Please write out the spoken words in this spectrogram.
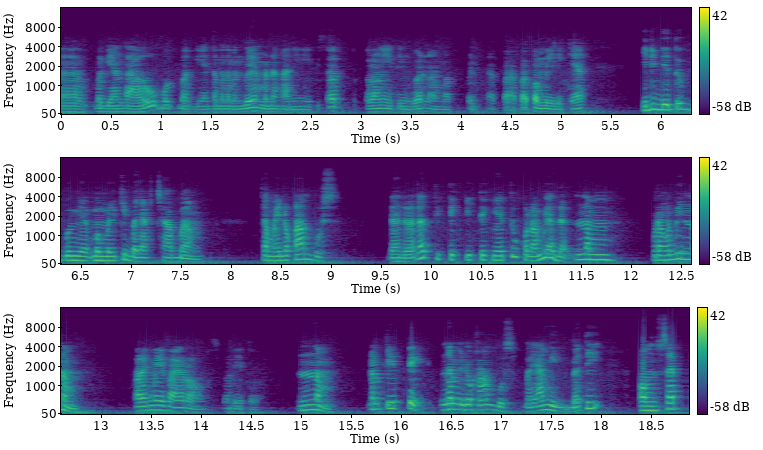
uh, bagian tahu bagian teman-teman gue yang mendengar ini episode tolong ingetin gue nama apa, apa pemiliknya. Jadi dia tuh memiliki banyak cabang sama Indo kampus dan ternyata titik-titiknya itu kurang lebih ada 6 kurang lebih 6 correct me if wrong seperti itu. 6 6 titik 6 Indo kampus bayangin berarti omset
